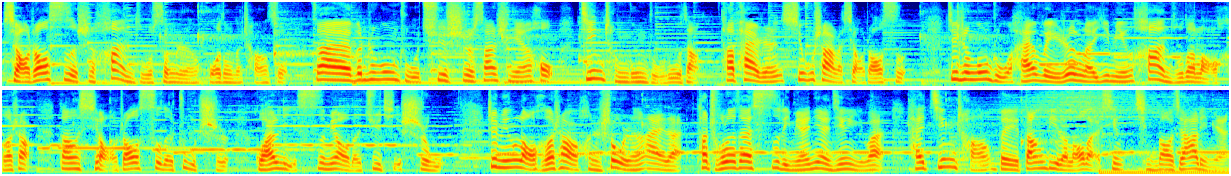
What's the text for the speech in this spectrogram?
小昭寺是汉族僧人活动的场所。在文成公主去世三十年后，金城公主入藏，她派人修缮了小昭寺。金城公主还委任了一名汉族的老和尚当小昭寺的住持，管理寺庙的具体事务。这名老和尚很受人爱戴，他除了在寺里面念经以外，还经常被当地的老百姓请到家里面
